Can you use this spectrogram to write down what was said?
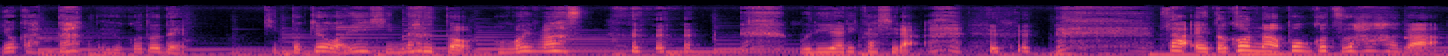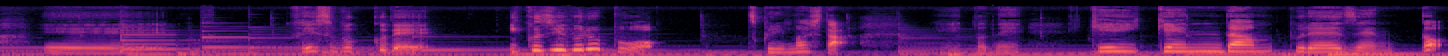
よかったということで、きっと今日はいい日になると思います。無理やりかしら。さあ、えっ、ー、と、こんなポンコツ母が、えー、Facebook で育児グループを作りました。えっ、ー、とね、経験談プレゼント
